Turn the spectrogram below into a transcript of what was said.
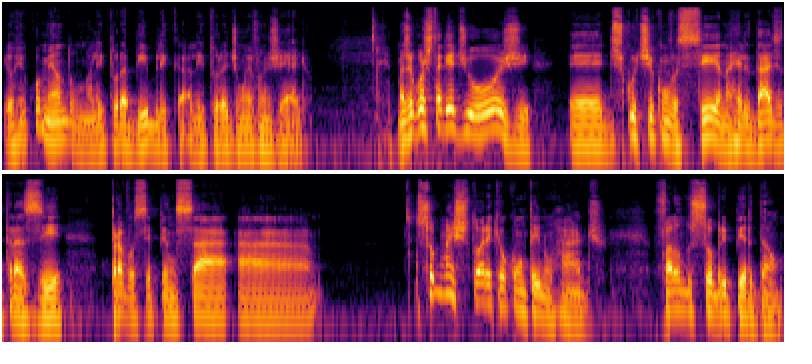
Eu recomendo uma leitura bíblica, a leitura de um evangelho. Mas eu gostaria de hoje é, discutir com você, na realidade, trazer para você pensar a... sobre uma história que eu contei no rádio, falando sobre perdão.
